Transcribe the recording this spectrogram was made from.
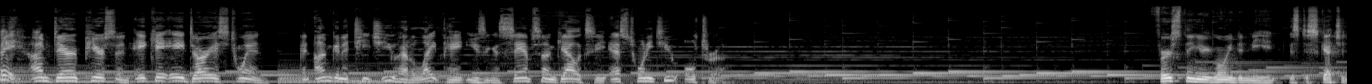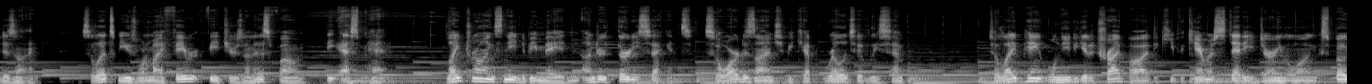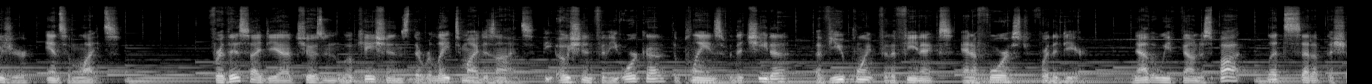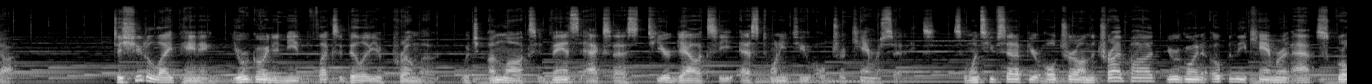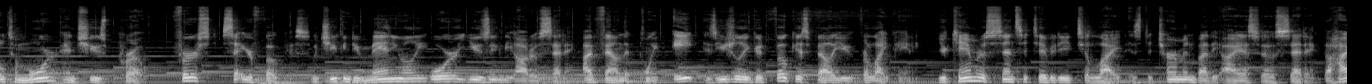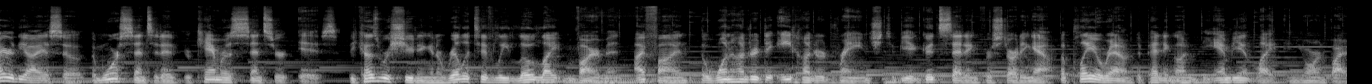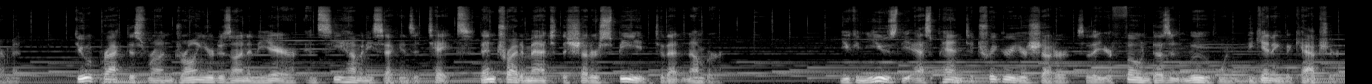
Hey, I'm Darren Pearson, aka Dariustwin, and I'm going to teach you how to light paint using a Samsung Galaxy S22 Ultra. First thing you're going to need is to sketch a design. So let's use one of my favorite features on this phone, the S Pen. Light drawings need to be made in under 30 seconds, so our design should be kept relatively simple. To light paint, we'll need to get a tripod to keep the camera steady during the long exposure and some lights. For this idea, I've chosen locations that relate to my designs. The ocean for the orca, the plains for the cheetah, a viewpoint for the phoenix, and a forest for the deer. Now that we've found a spot, let's set up the shot. To shoot a light painting, you're going to need the flexibility of Pro Mode, which unlocks advanced access to your Galaxy S22 Ultra camera settings. So once you've set up your Ultra on the tripod, you're going to open the camera app, scroll to More, and choose Pro. First, set your focus, which you can do manually or using the auto setting. I've found that 0.8 is usually a good focus value for light painting. Your camera's sensitivity to light is determined by the ISO setting. The higher the ISO, the more sensitive your camera's sensor is. Because we're shooting in a relatively low light environment, I find the 100 to 800 range to be a good setting for starting out, but play around depending on the ambient light in your environment. Do a practice run drawing your design in the air and see how many seconds it takes. Then try to match the shutter speed to that number. You can use the S Pen to trigger your shutter so that your phone doesn't move when beginning the capture.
